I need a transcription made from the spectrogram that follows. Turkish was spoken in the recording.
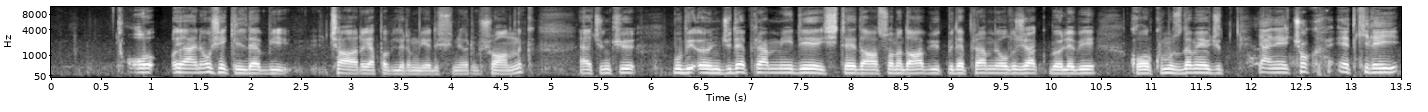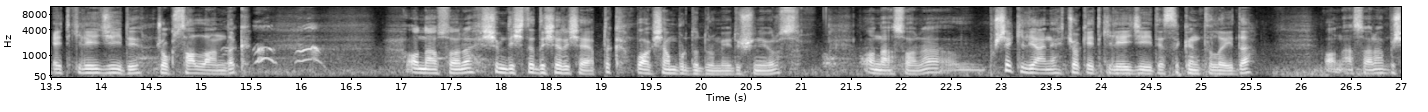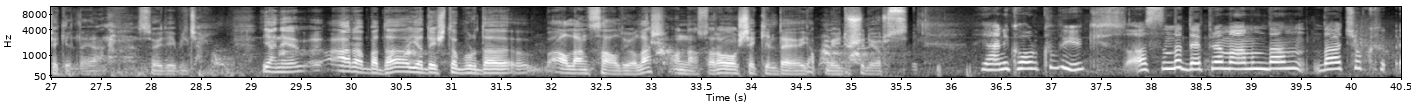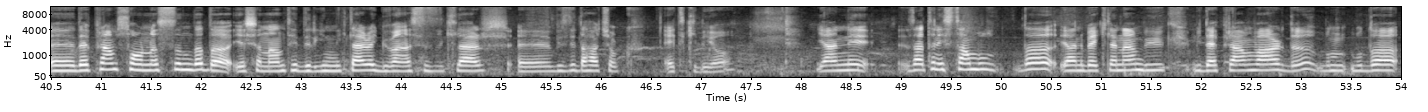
O yani o şekilde bir çağrı yapabilirim diye düşünüyorum şu anlık. Yani çünkü bu bir öncü deprem miydi? İşte daha sonra daha büyük bir deprem mi olacak? Böyle bir korkumuz da mevcut. Yani çok etkiley etkileyiciydi. Çok sallandık. Ondan sonra şimdi işte dışarı şey yaptık. Bu akşam burada durmayı düşünüyoruz. Ondan sonra bu şekil yani çok etkileyiciydi, sıkıntılıydı. Ondan sonra bu şekilde yani söyleyebileceğim. Yani e, arabada ya da işte burada e, alan sağlıyorlar. Ondan sonra o şekilde yapmayı düşünüyoruz. Yani korku büyük. Aslında deprem anından daha çok e, deprem sonrasında da yaşanan tedirginlikler ve güvensizlikler e, bizi daha çok etkiliyor. Yani zaten İstanbul'da yani beklenen büyük bir deprem vardı. Bu, bu da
